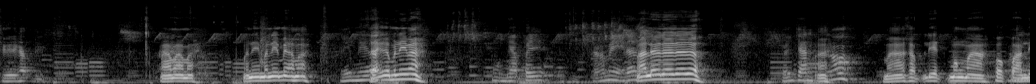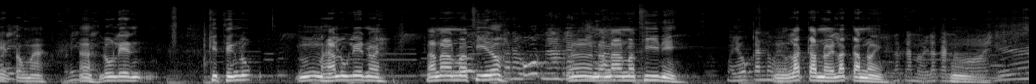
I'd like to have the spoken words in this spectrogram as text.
เฉยๆครับนี่มามามามานี่มานี่แม่มานี่นี่ใส่นะเอ้ยมานี่มาผมอยากไปหาแม่นะมาเร็วเร็วเร็วเร็วเป็นจันทร์อะเนาะมาครับเรียกต้องมาพ่อควานเรียกต้องมามานี่อะมานี่ลูกเรียนคิดถึงลูกอืมหาลูกเรียนหน่อย นานๆมาทีเนาะโอ้นานเออนานๆมาทีนี่มายกกันหน่อเอยอรักกันหน่อยรักกันหน่อยแล้วกันหน่อยแล้วกันหน่อยเออ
